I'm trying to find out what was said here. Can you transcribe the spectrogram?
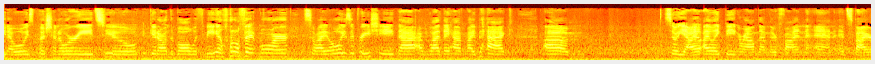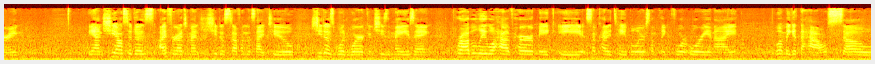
You know always pushing Ori to get on the ball with me a little bit more. So I always appreciate that. I'm glad they have my back. Um, so yeah, I, I like being around them. They're fun and inspiring and she also does i forgot to mention she does stuff on the side too she does woodwork and she's amazing probably will have her make a some kind of table or something for ori and i when we get the house. So,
